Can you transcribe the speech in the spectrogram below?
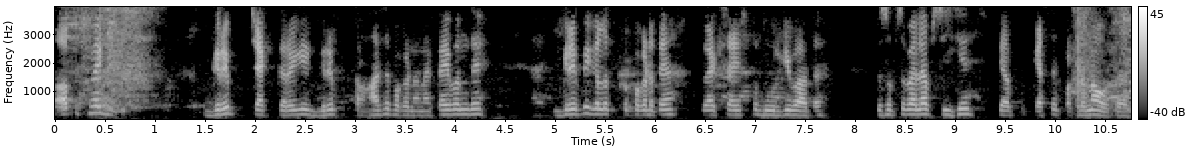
आप इसमें ग्रिप चेक करेंगे ग्रिप कहाँ से पकड़ना है. कई बंदे ग्रिप ही गलत पकड़ते हैं तो एक्सरसाइज तो दूर की बात है. तो सबसे पहले आप सीखें कि आप कैसे पकड़ना होता है।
